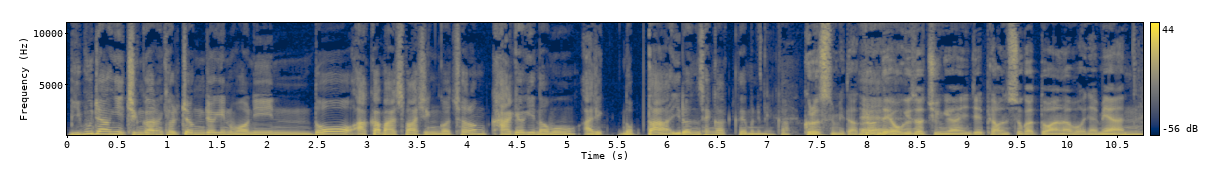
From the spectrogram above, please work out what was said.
미분양이 증가하는 결정적인 원인도 아까 말씀하신 것처럼 가격이 너무 아직 높다 이런 생각 때문입니까? 그렇습니다. 그런데 예. 여기서 중요한 이제 변수가 또 하나 뭐냐면 음.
